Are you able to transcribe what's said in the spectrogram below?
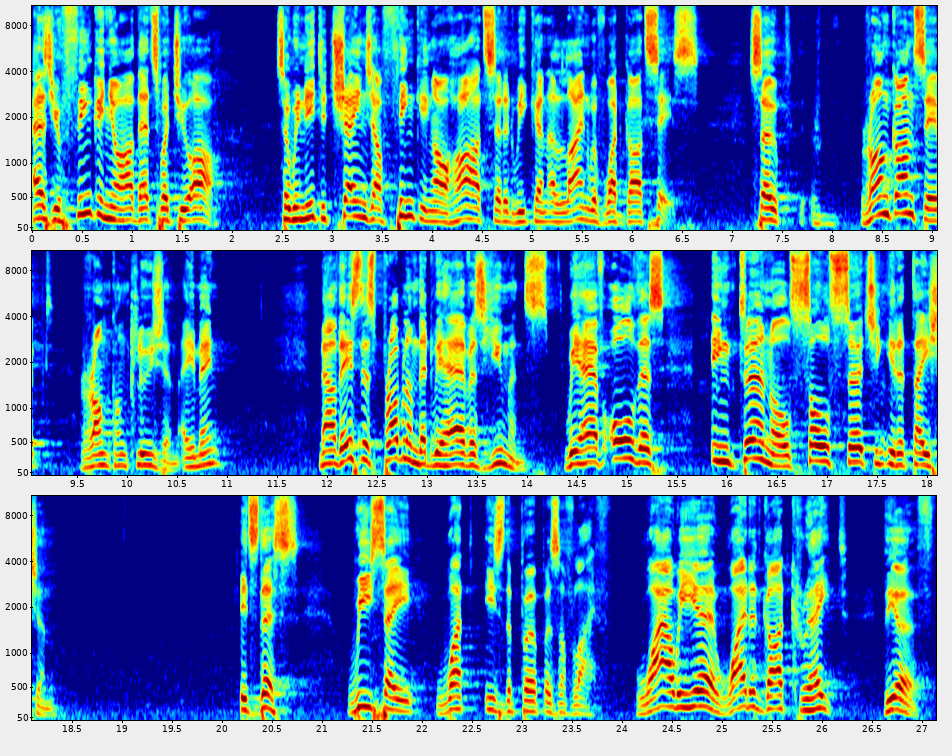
As you think in your heart, that's what you are. So we need to change our thinking, our hearts, so that we can align with what God says. So, wrong concept, wrong conclusion. Amen? Now, there's this problem that we have as humans. We have all this internal soul searching irritation. It's this we say, What is the purpose of life? Why are we here? Why did God create the earth?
